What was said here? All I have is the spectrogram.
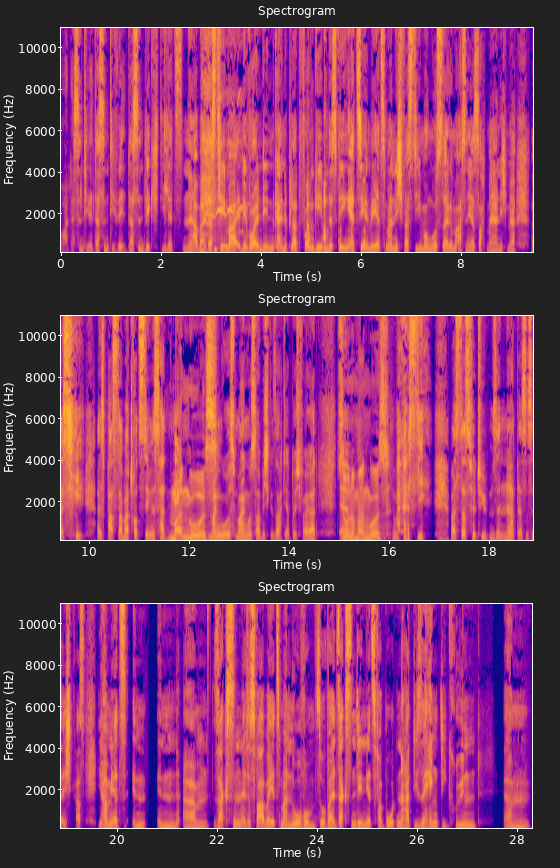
Boah, das sind die, das sind die, das sind wirklich die letzten, ne? Aber das Thema, wir wollen denen keine Plattform geben, deswegen erzählen wir jetzt mal nicht, was die Mongos da gemacht haben. Nee, das sagt man ja nicht mehr. Was die, es passt aber trotzdem, es hat Mangos. Mangos, Mangos habe ich gesagt, ihr habt euch verhört. so eine Ähm, Mangos. was die, was das für Typen sind, ne? Das ist echt krass. Die haben jetzt in in ähm, Sachsen, das war aber jetzt mal Novum, so weil Sachsen denen jetzt verboten hat, diese hängt die Grünen ähm,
